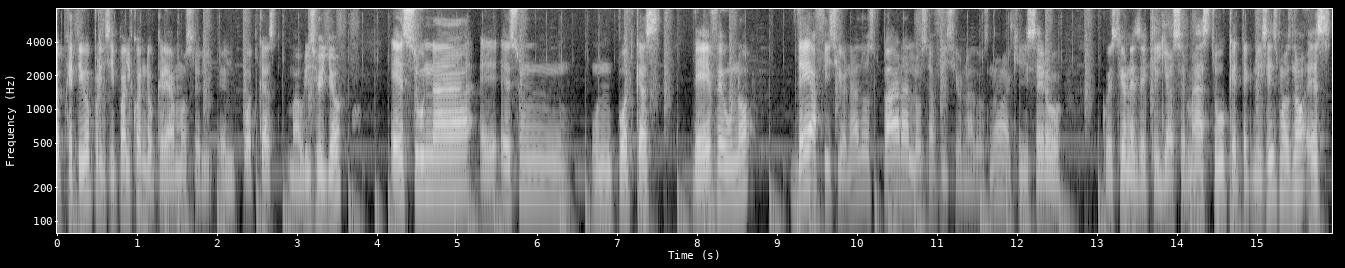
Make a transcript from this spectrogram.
objetivo principal cuando creamos el, podcast Mauricio y yo. Es, una, eh, es un, un podcast de F1 de aficionados para los aficionados, ¿no? Aquí cero cuestiones de que yo sé más tú que tecnicismos, no, es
